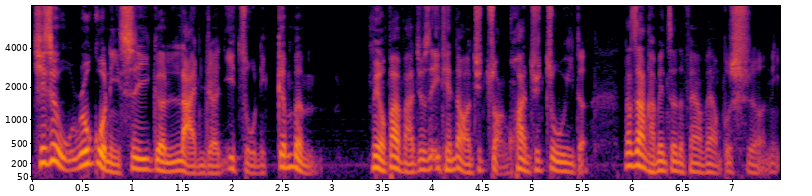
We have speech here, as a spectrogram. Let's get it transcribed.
其实，如果你是一个懒人一族，你根本没有办法，就是一天到晚去转换、去注意的，那这张卡片真的非常非常不适合你，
